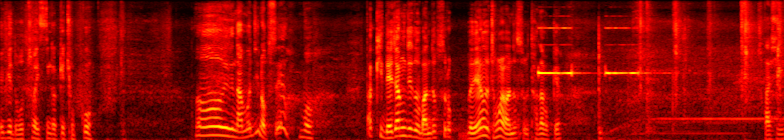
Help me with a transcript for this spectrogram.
여기에도 모터가 있으니까 꽤 좁고. 어, 이거 나머지는 없어요. 뭐 딱히 내장재도 만족스럽. 내장재 정말 만족스럽게 닫아볼게요. 다시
